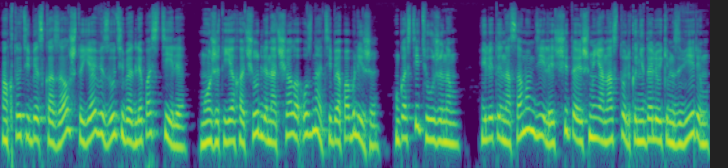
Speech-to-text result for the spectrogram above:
А кто тебе сказал, что я везу тебя для постели? Может, я хочу для начала узнать тебя поближе, угостить ужином? Или ты на самом деле считаешь меня настолько недалеким зверем,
